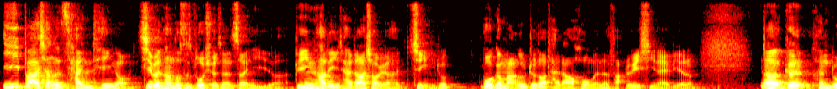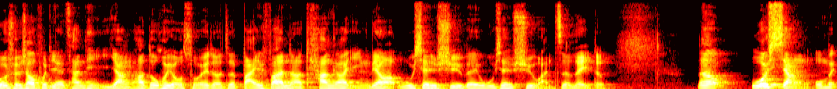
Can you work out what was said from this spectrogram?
一八巷的餐厅哦，基本上都是做学生生意的，毕竟它离台大校园很近，就过个马路就到台大后门的法律系那边了。那跟很多学校附近的餐厅一样，它都会有所谓的这白饭啊、汤啊、饮料啊、无限续杯、无限续碗这类的。那我想，我们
